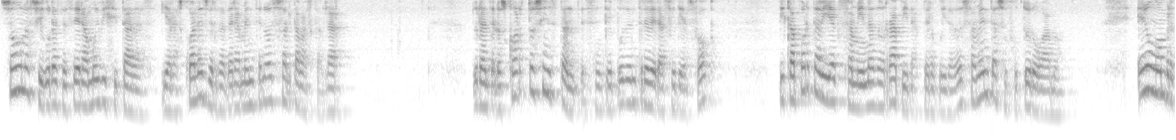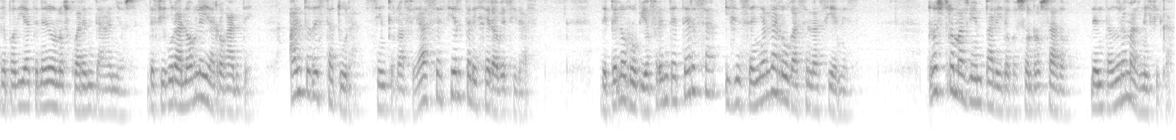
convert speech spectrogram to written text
son unas figuras de cera muy visitadas y a las cuales verdaderamente no les falta más que hablar. Durante los cortos instantes en que pude entrever a Phileas Fogg, Picaporte había examinado rápida pero cuidadosamente a su futuro amo. Era un hombre que podía tener unos cuarenta años, de figura noble y arrogante, alto de estatura, sin que lo afease cierta ligera obesidad, de pelo rubio, frente tersa y sin señal de arrugas en las sienes, rostro más bien pálido que sonrosado, dentadura magnífica.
